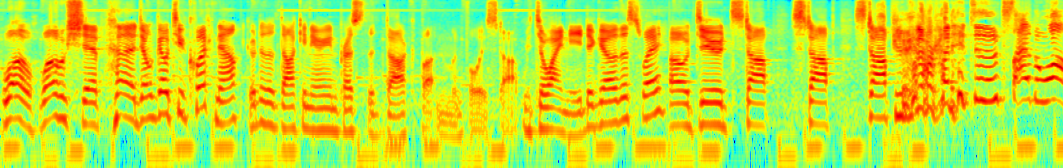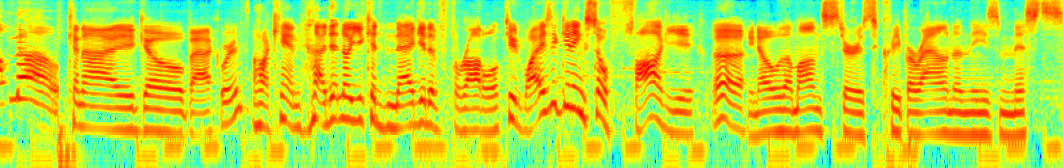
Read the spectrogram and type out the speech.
Whoa, whoa, ship. Don't go too quick now. Go to the docking area and press the dock button when fully stopped. Do I need to go this way? Oh, dude, stop, stop, stop. You're gonna run into the side of the wall. No. Can I go backwards? Oh, I can. I didn't know you could negative throttle. Dude, why is it getting so foggy? Ugh. You know, the monsters creep around in these mists.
